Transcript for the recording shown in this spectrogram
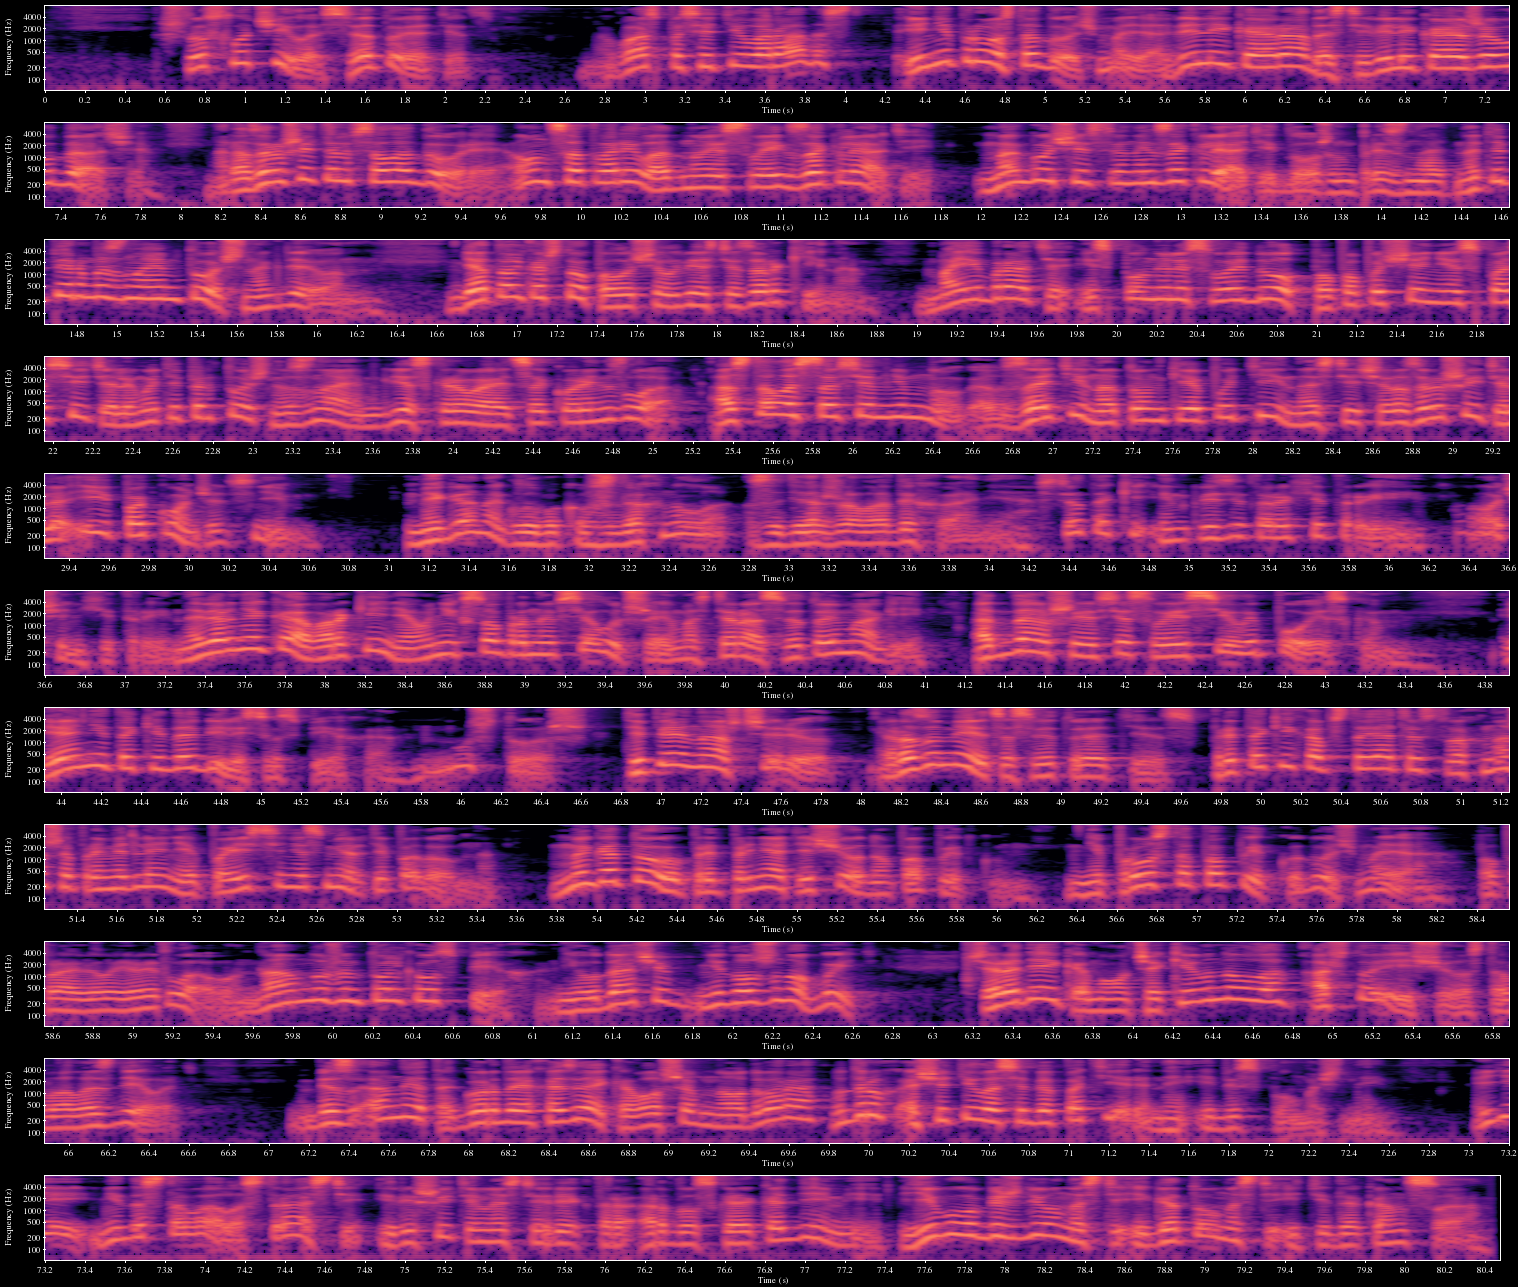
«Что случилось, святой отец?» Вас посетила радость? И не просто, дочь моя, великая радость и великая же удача. Разрушитель в Саладоре, он сотворил одно из своих заклятий. Могущественных заклятий, должен признать, но теперь мы знаем точно, где он. Я только что получил весть из Аркина. Мои братья исполнили свой долг по попущению Спасителя, мы теперь точно знаем, где скрывается корень зла. Осталось совсем немного, зайти на тонкие пути, настичь Разрушителя и покончить с ним. Мегана глубоко вздохнула, задержала дыхание. Все-таки инквизиторы хитрые, очень хитрые. Наверняка в Аркине у них собраны все лучшие мастера святой магии, отдавшие все свои силы поискам. И они таки добились успеха. Ну что ж, теперь наш черед. Разумеется, святой отец, при таких обстоятельствах наше промедление поистине смерти подобно. Мы готовы предпринять еще одну попытку. Не просто попытку, дочь моя, поправил ее Этлаву. Нам нужен только успех. Неудачи не должно быть. Чародейка молча кивнула, а что еще оставалось делать? Без Анетта гордая хозяйка волшебного двора вдруг ощутила себя потерянной и беспомощной. Ей не доставало страсти и решительности ректора Ордовской академии, его убежденности и готовности идти до конца.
